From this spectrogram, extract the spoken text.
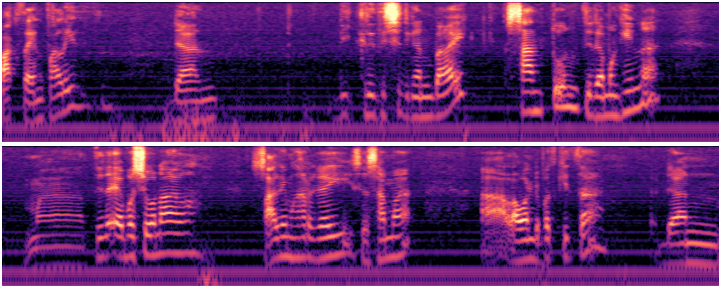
fakta yang valid dan dikritisi dengan baik, santun, tidak menghina, tidak emosional, saling menghargai sesama uh, lawan debat kita dan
